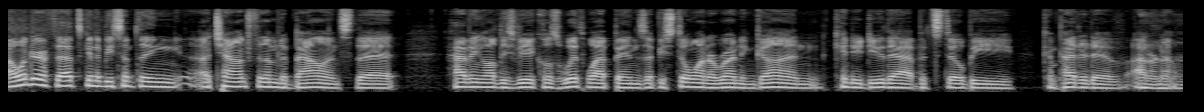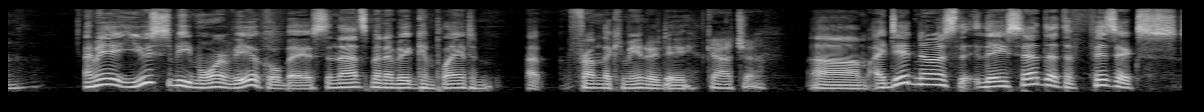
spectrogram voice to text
I wonder if that's going to be something, a challenge for them to balance that having all these vehicles with weapons, if you still want to run and gun, can you do that but still be competitive? I don't know. I mean, it used to be more vehicle based, and that's been a big complaint uh, from the community. Gotcha. Um, I did notice that they said that the physics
